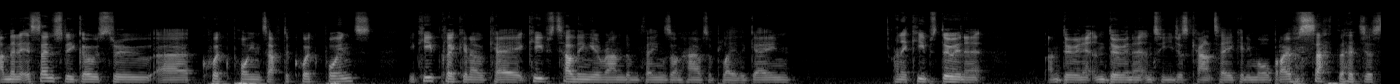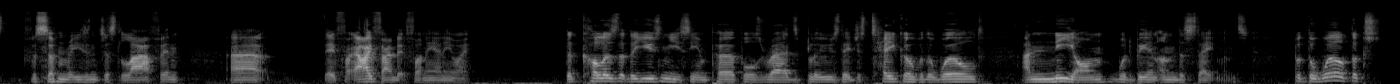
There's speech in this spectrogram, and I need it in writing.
and then it essentially goes through uh, quick points after quick points you keep clicking OK. It keeps telling you random things on how to play the game, and it keeps doing it and doing it and doing it until you just can't take anymore. But I was sat there just for some reason just laughing. Uh, it, I found it funny anyway. The colours that they're using, you see in purples, reds, blues, they just take over the world, and neon would be an understatement. But the world looks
